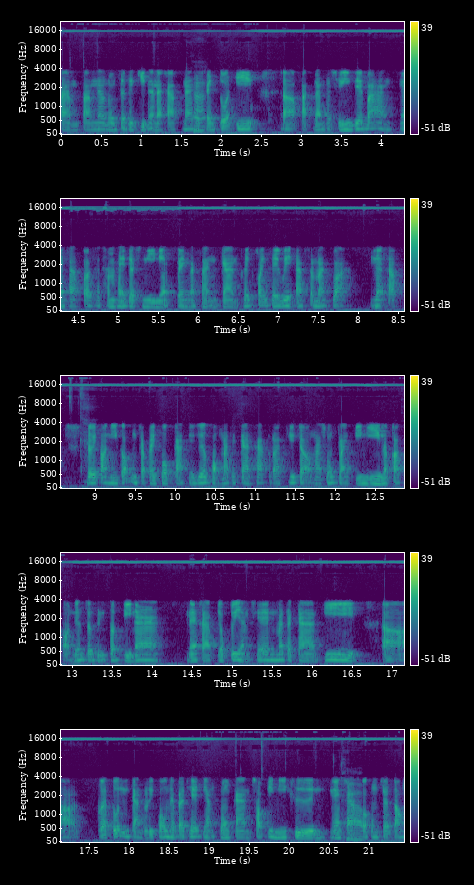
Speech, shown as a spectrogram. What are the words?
ตามตามแนวโน้มเศรษฐกิจนะครับ น่าจะเป็นตัวที่เอ่อผลักดันดัชนีได้บ้างนะครับ ก็จะทำให้ดัชนีเนี่ยเป็นลักษณะการค่อยๆไซเวอัพมากกว่า นะครับ โดยตอนนี้ก็คงจะไปโฟกัสในเรื่องของมาตรการภาครัฐที่จะออกมาช่วงปลายปีนี้ แล้วก็ต่อเนื่องจนถึงต้นปีหน้านะครับ ยกตัวอย่างเช่น มาตรการที่เอ่อกระตุ้นการบริโภคในประเทศอย่างโครงการช็อปปี้มีคืนนะครับครับ ก็คงจะต้อง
